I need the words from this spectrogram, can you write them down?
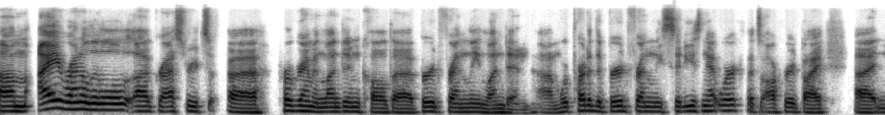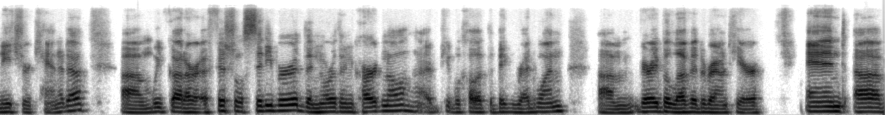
Um, I run a little uh, grassroots uh, program in London called uh, Bird Friendly London. Um, we're part of the Bird Friendly Cities Network that's offered by uh, Nature Canada. Um, we've got our official city bird, the Northern Cardinal. Uh, people call it the big red one, um, very beloved around here. And uh,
